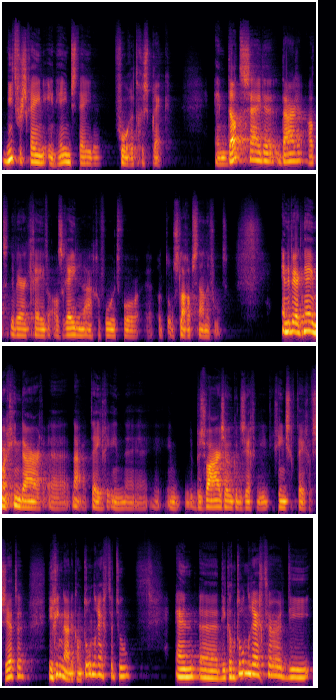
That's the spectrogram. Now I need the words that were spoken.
niet verschenen in Heemstede voor het gesprek. En dat zeide, daar had de werkgever als reden aangevoerd voor uh, het ontslag op staande voet. En de werknemer ging daar uh, nou, tegen in, uh, in, bezwaar, zou je kunnen zeggen, die ging zich tegen verzetten. Die ging naar de kantonrechter toe. En die kantonrechter die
